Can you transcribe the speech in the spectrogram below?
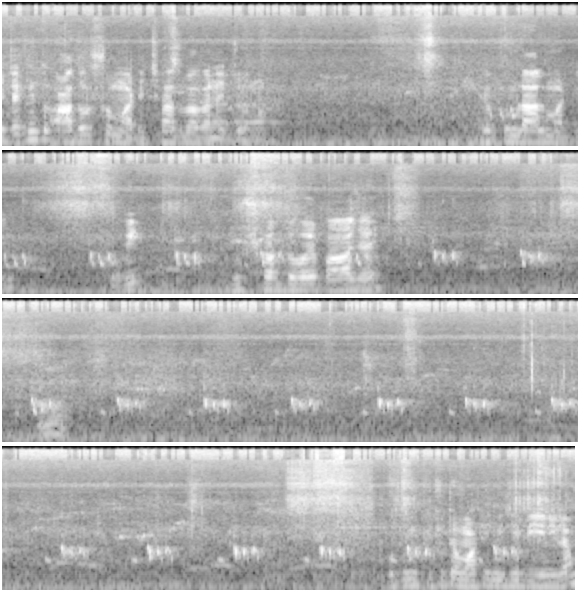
এটা কিন্তু আদর্শ মাটি ছাদ বাগানের জন্য। এরকম লাল মাটি, খুবই দুঃসাধ্যভাবে পাওয়া যায়। তো প্রথমে কিছুটা মাটি নিচে দিয়ে নিলাম।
